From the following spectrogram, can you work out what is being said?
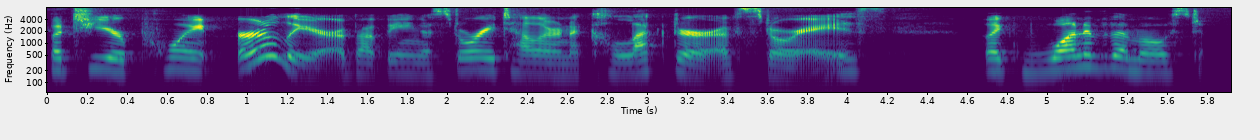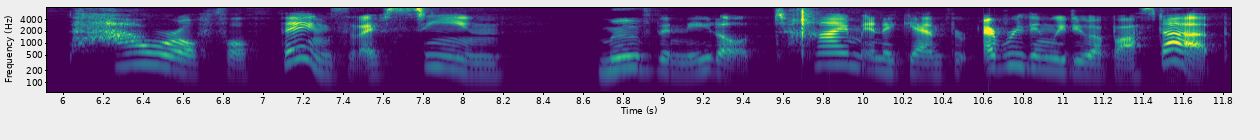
But to your point earlier about being a storyteller and a collector of stories, like one of the most powerful things that I've seen move the needle time and again through everything we do at Bossed Up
